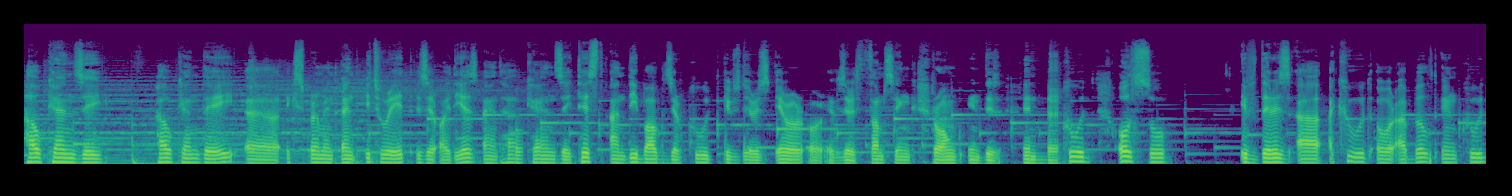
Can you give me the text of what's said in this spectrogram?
How can they how can they uh, experiment and iterate their ideas and how can they test and debug their code if there is error or if there is something wrong in the in the code? Also if there is a, a code or a built-in code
